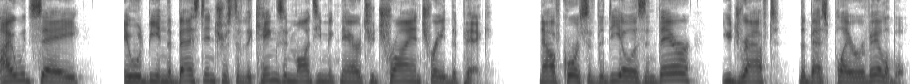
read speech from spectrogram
I would say it would be in the best interest of the Kings and Monte McNair to try and trade the pick. Now, of course, if the deal isn't there, you draft the best player available,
